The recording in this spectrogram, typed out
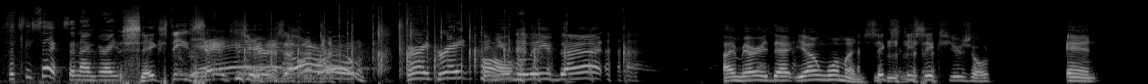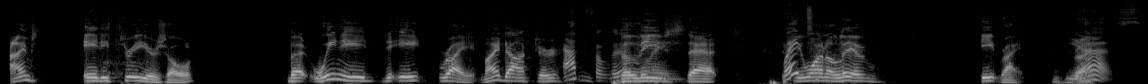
66 and I'm very 66 Yeah. years old. very grateful. Can you believe that? I married that young woman, 66 years old, and I'm 83 years old. But we need to eat right. My doctor Absolutely. believes that if Wait you want to live, eat right. Yes.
